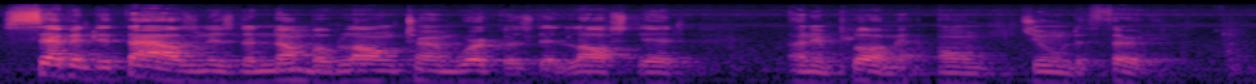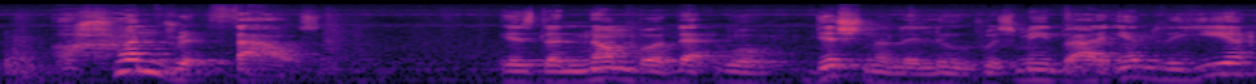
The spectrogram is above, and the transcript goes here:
70,000 is the number of long-term workers that lost their unemployment on June the 30th. 100,000 is the number that will additionally lose, which means by the end of the year,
